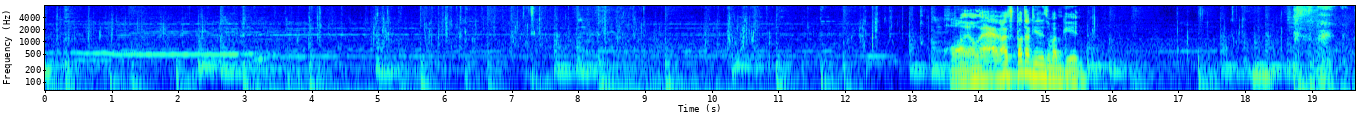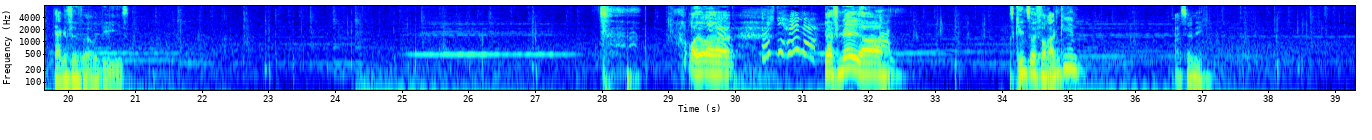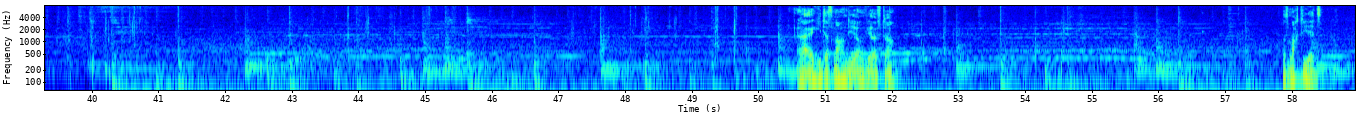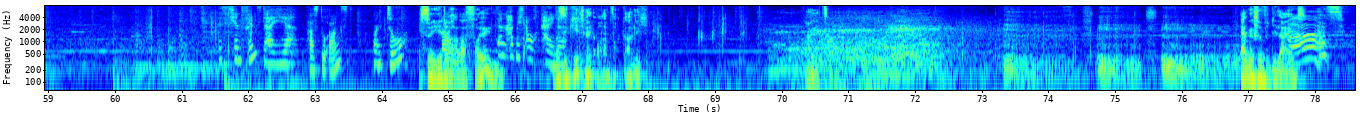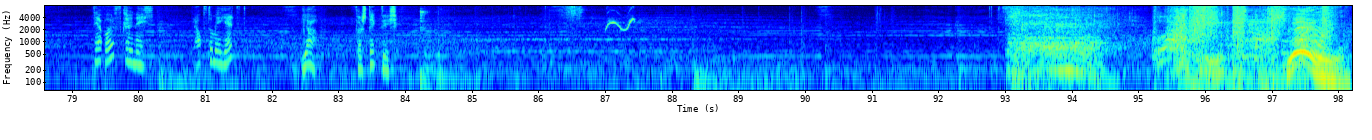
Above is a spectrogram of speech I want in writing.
Oh, Junge, was stottert ihr denn so beim Gehen? Dankeschön für eure Biddies. Oh Junge, Durch die Höhle! ja schnell da. Das Kind soll vorangehen? Weiß ja nicht. Ja, Eggy, das machen die irgendwie öfter. Was macht die jetzt? Bisschen finster hier. Hast du Angst? Und du? Ich soll ihr doch Nein. aber folgen. Dann habe ich auch keine. Aber sie geht halt auch einfach gar nicht. Ah, jetzt. Dankeschön für die Likes. Was? Der Wolfskönig. Glaubst du mir jetzt? Ja. Versteck dich. Wow,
